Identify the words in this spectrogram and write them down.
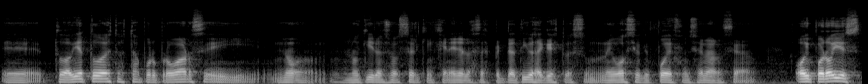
Eh, todavía todo esto está por probarse y no, no quiero yo ser quien genere las expectativas de que esto es un negocio que puede funcionar. O sea, Hoy por hoy es,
